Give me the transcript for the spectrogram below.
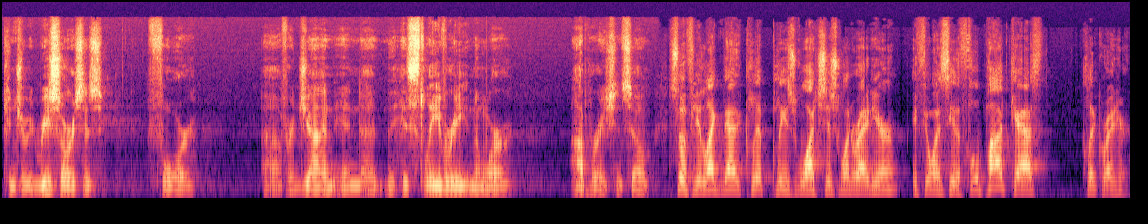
contribute resources for uh, for John and uh, his Slavery No More operation. So, so if you like that clip, please watch this one right here. If you want to see the full podcast, click right here.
